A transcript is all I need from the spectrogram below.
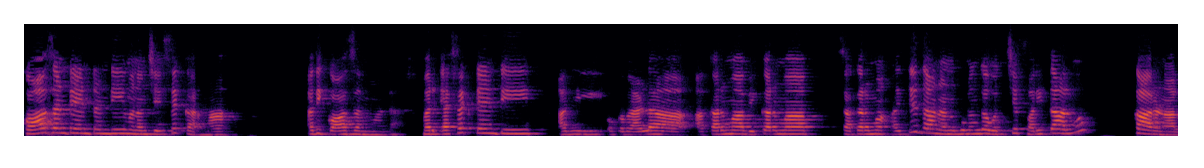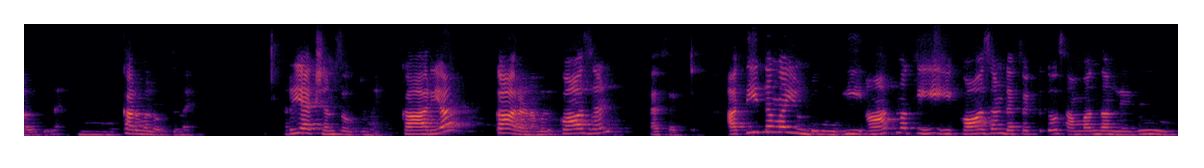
కాజ్ అంటే ఏంటండి? మనం చేసే కర్మ. అది కాజ్ అన్నమాట. మరి ఎఫెక్ట్ ఏంటి? అది ఒకవేళ అకర్మ వికర్మ సకర్మ అయితే దాని అనుగుణంగా వచ్చే ఫలితాలు కారణాలు అవుతున్నాయి కర్మలు అవుతున్నాయి. రియాక్షన్స్ అవుతున్నాయి. కార్య కారణములు కాజ్ అండ్ ఎఫెక్ట్ అతీతమై ఉండును ఈ ఆత్మకి ఈ కాజ్ అండ్ ఎఫెక్ట్తో సంబంధం లేదు.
